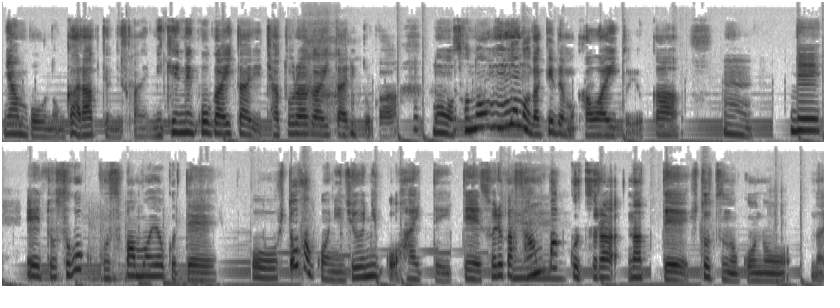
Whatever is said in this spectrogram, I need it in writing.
ニャンボーの柄っていうんですかね、三毛猫がいたり、チャトラがいたりとか、もうそのものだけでも可愛いというか、うん。で、えっ、と、すごくコスパも良くて、こう、一箱に12個入っていて、それが3パック連なって、一つのこの、な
